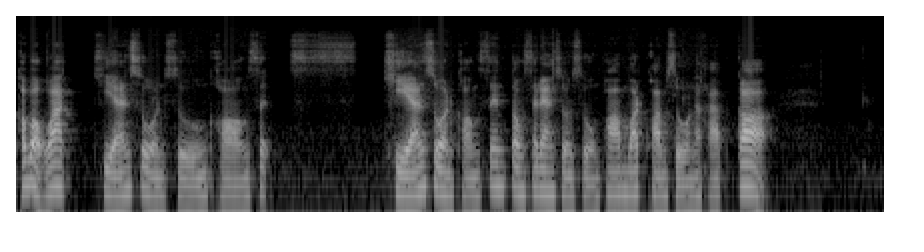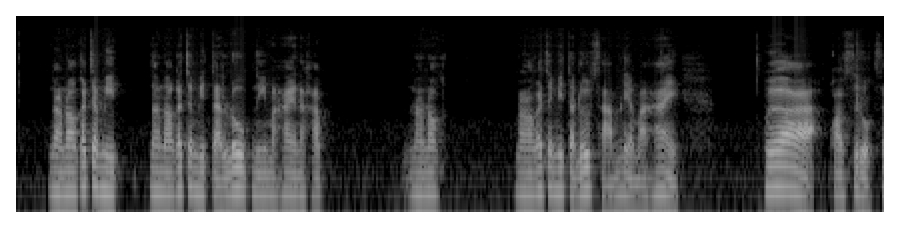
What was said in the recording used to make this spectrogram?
เขาบอกว่าเขียนส่วนสูงของ เขียนส่วนของเส้นตรงแสดงส่วนสูงพร้อมวัดความสูงนะครับ ก็น้องๆก็จะมีน้องๆก็จะมีแต่รูปนี้มาให้นะครับน้องๆน้องๆก็จะมีแต่รูปสามเหลี่ยมมาให้ เพื่อความสะดวกส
